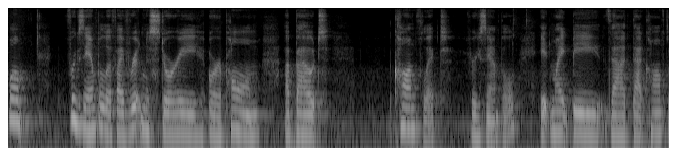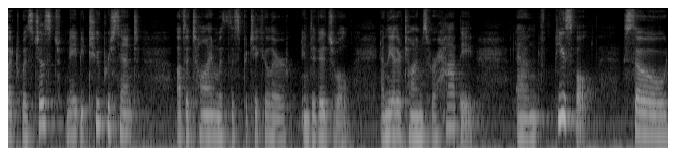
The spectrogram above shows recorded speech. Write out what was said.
Well, for example, if I've written a story or a poem about conflict, for example, it might be that that conflict was just maybe 2% of the time with this particular individual, and the other times were happy and peaceful. So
